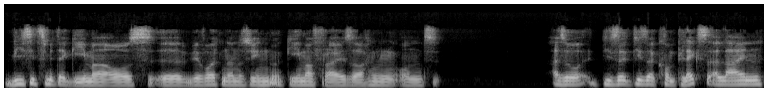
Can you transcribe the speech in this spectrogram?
Wie sieht es mit der GEMA aus? Äh, wir wollten dann natürlich nur GEMA-freie Sachen und also diese, dieser Komplex allein,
